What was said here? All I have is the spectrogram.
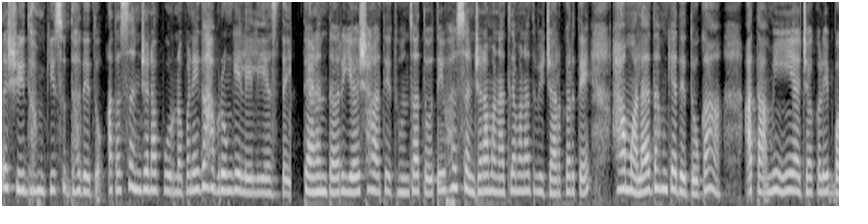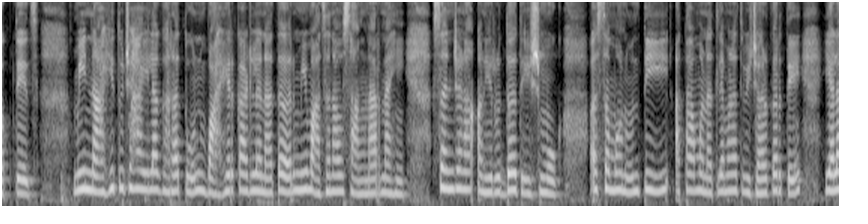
तशी धमकीसुद्धा देतो. आता संजना पूर्णपणे घाबरून गेलेली असते. त्यानंतर यश हा तेथून जातो तेव्हा संजना मनातल्या मनात विचार करते हा मला धमक्या देतो का? आता मी याच्याकडे बघतेच. मी नाही तुझ्या आईला घरातून बाहेर काढलं ना तर मी माझं नाव सांगणार नाही. संजना अनिरुद्ध देशमुख असं म्हणून ती आता मनातल्या मनात विचार करते याला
